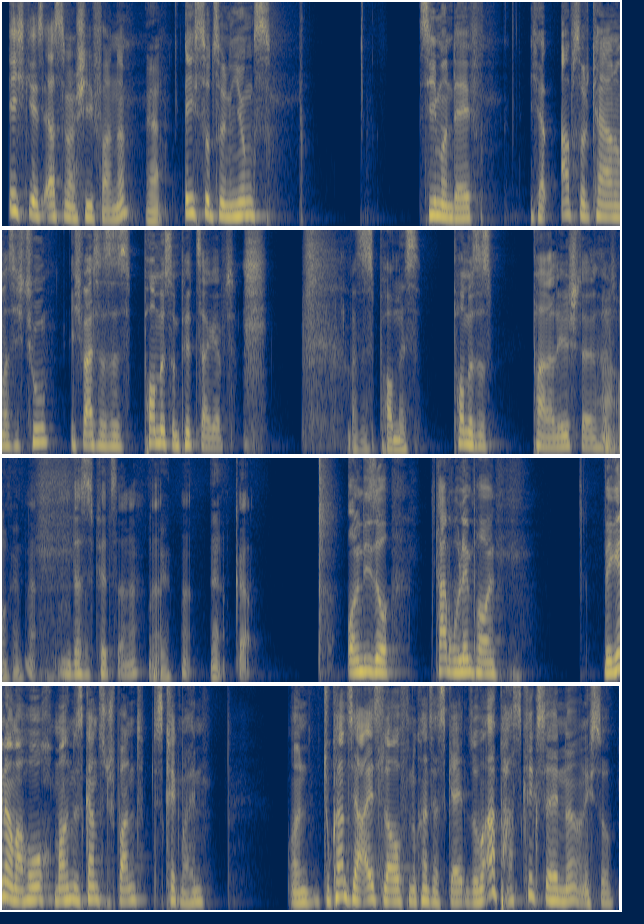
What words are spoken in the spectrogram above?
Ich gehe das erste Mal Skifahren, ne? Ja. Ich so zu den Jungs. Simon, Dave. Ich habe absolut keine Ahnung, was ich tue. Ich weiß, dass es Pommes und Pizza gibt. Was ist Pommes? Pommes ist Parallelstellen halt. Ah, okay. Ja, und das ist Pizza, ne? Okay. Ja. Ja. Und die so, kein Problem, Paul. Wir gehen da mal hoch, machen das ganz entspannt, das krieg mal hin. Und du kannst ja Eis laufen, du kannst ja skaten. So, ah, passt, kriegst du hin, ne? Und ich so,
